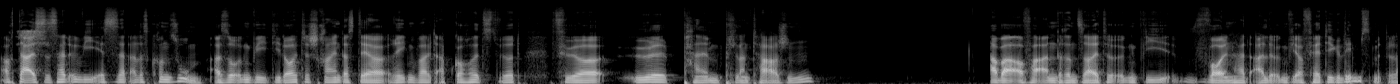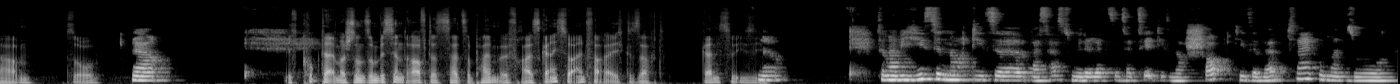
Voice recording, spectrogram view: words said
auch da ist es halt irgendwie, ist es halt alles Konsum. Also irgendwie die Leute schreien, dass der Regenwald abgeholzt wird für Ölpalmplantagen aber auf der anderen Seite irgendwie wollen halt alle irgendwie auch fertige Lebensmittel haben. So. Ja. Ich gucke da immer schon so ein bisschen drauf, dass es halt so palmölfrei ist. Gar nicht so einfach, ehrlich gesagt. Gar nicht so easy. Ja. Sag mal, wie hieß denn noch diese, was hast du mir da letztens erzählt, diesen noch Shop, diese Website, wo man so,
